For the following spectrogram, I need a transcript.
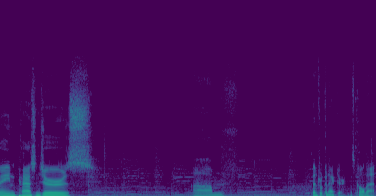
Train passengers. Um, central connector. Let's call that.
